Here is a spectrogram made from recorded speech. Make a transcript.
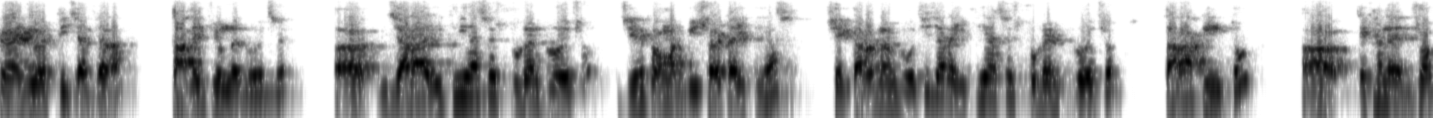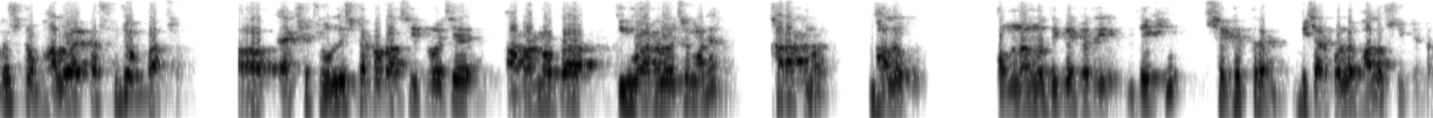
গ্রাজুয়েট টিচার যারা, তাদের জন্য রয়েছে। যারা ইতিহাসের স্টুডেন্ট রয়েছে, যেহেতু আমার বিষয়টা ইতিহাস, সেই কারণে আমি বলছি, যারা ইতিহাসের স্টুডেন্ট রয়েছে, তারা কিন্তু এখানে যথেষ্ট ভালো একটা সুযোগ পাচ্ছ। একশো চল্লিশটা টোটাল সিট রয়েছে, আটান্নটা ইউআর রয়েছে মানে খারাপ নয়, ভালো। অন্যান্য দিকে যদি দেখি, সেক্ষেত্রে বিচার করলে ভালো সিট এটা।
